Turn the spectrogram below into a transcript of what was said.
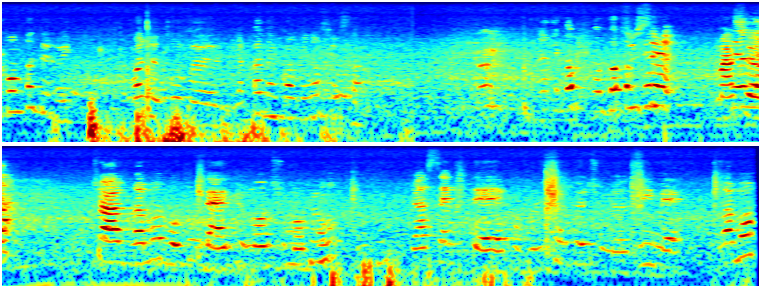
dépendra de lui. Moi, je trouve qu'il n'y a pas d'inconvénient sur ça. Tu sais, ma soeur, tu as vraiment beaucoup d'arguments, tu comprends J'accepte tes propositions que tu me dis, mais vraiment,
